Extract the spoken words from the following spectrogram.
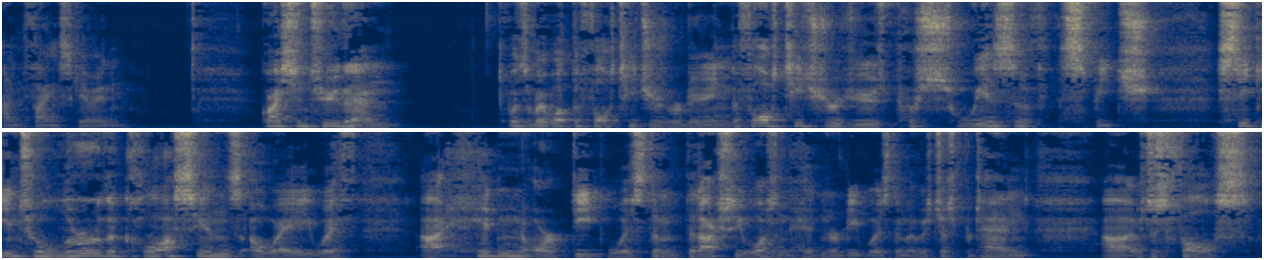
and thanksgiving. Question two then was about what the false teachers were doing. The false teachers used persuasive speech, seeking to lure the Colossians away with uh, hidden or deep wisdom that actually wasn't hidden or deep wisdom. It was just pretend. Uh, it was just false.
